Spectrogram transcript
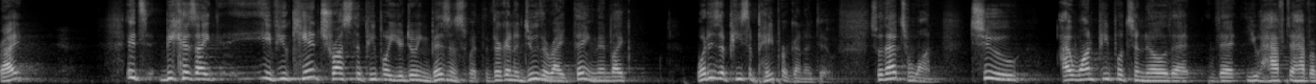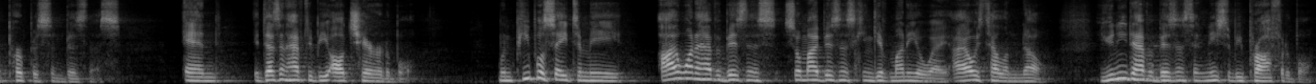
right? It's because I, if you can't trust the people you're doing business with, that they're going to do the right thing, then like, what is a piece of paper going to do? So that's one. Two, I want people to know that that you have to have a purpose in business, and it doesn't have to be all charitable. When people say to me, "I want to have a business so my business can give money away," I always tell them, "No, you need to have a business and it needs to be profitable."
